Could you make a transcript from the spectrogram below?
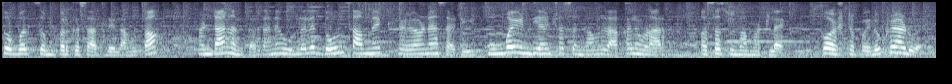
सोबत संपर्क साधलेला होता आणि त्यानंतर त्याने उरलेले दोन सामने खेळवण्यासाठी मुंबई इंडियन्सच्या संघामध्ये दाखल होणार असं सुद्धा म्हटलंय. तो अष्टपैलू खेळाडू आहे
